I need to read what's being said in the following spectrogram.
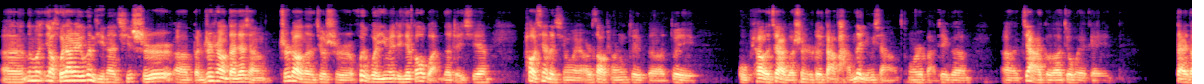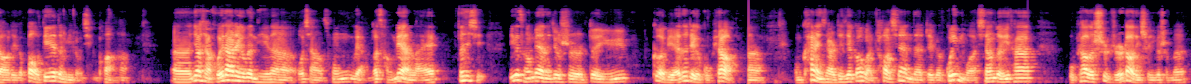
呃，那么要回答这个问题呢，其实呃，本质上大家想知道的就是会不会因为这些高管的这些套现的行为而造成这个对股票的价格甚至对大盘的影响，从而把这个呃价格就会给带到这个暴跌这么一种情况哈。呃，要想回答这个问题呢，我想从两个层面来分析，一个层面呢就是对于个别的这个股票啊。我们看一下这些高管套现的这个规模，相对于它股票的市值到底是一个什么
